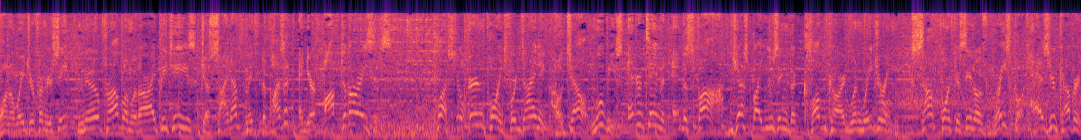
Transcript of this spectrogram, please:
Want to wager from your seat? No problem with our IPTs. Just sign up, make the deposit, and you're off to the races. Plus, you'll earn points for dining, hotel, movies, entertainment, and the spa just by using the club card when wagering. South Point Casino's Racebook has you covered.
